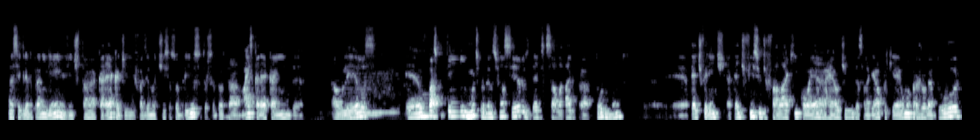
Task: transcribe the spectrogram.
não é segredo para ninguém, a gente está careca de fazer notícia sobre isso, o torcedor está mais careca ainda ao lê-las. É, o Vasco tem muitos problemas financeiros, deve salário para todo mundo, é até diferente, até difícil de falar aqui qual é a real dívida salarial, porque é uma para jogador,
